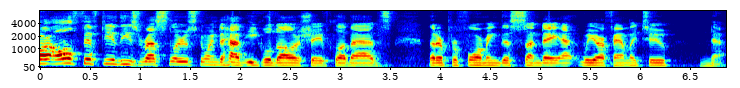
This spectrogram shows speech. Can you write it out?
are all 50 of these wrestlers going to have equal Dollar Shave Club ads that are performing this Sunday at We Are Family 2? No.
